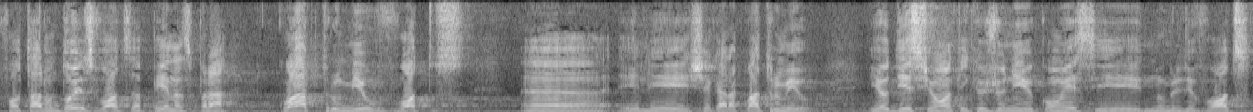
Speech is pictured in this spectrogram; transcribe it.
Faltaram dois votos apenas para 4 mil votos. Uh, ele chegar a 4 mil. E eu disse ontem que o Juninho, com esse número de votos,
